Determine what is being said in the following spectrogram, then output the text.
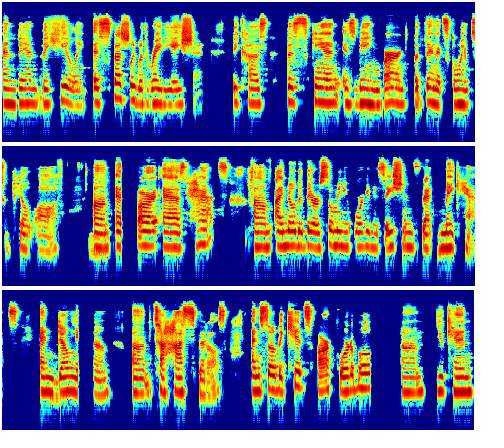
and then the healing, especially with radiation, because the skin is being burned, but then it's going to peel off. Mm-hmm. Um, as far as hats, um, I know that there are so many organizations that make hats and donate them um, to hospitals. And so the kits are portable. Um, you can,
